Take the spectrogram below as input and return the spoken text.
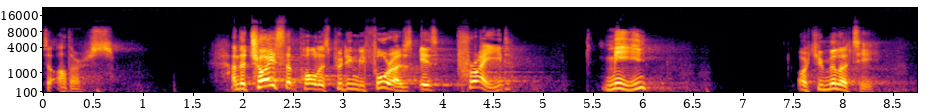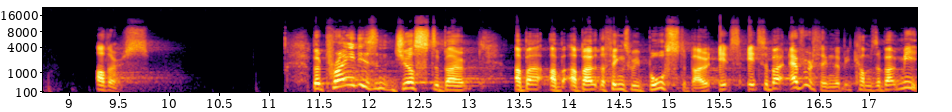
to others? And the choice that Paul is putting before us is pride, me, or humility, others. But pride isn't just about about, about the things we boast about, it's, it's about everything that becomes about me.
